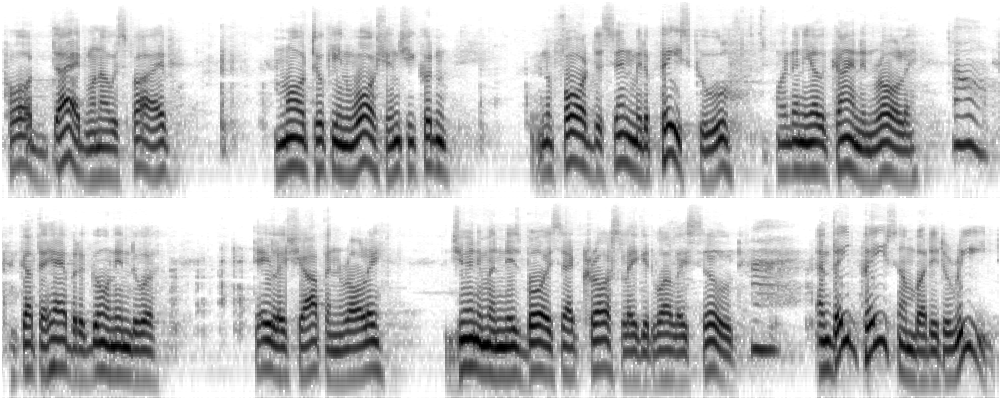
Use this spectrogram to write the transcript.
Pa died when I was five. Ma took in washing. She couldn't, couldn't afford to send me to pay school. Weren't any other kind in Raleigh. Oh. Got the habit of going into a tailor shop in Raleigh. Journeyman and his boy sat cross-legged while they sewed. Uh-huh. And they'd pay somebody to read.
